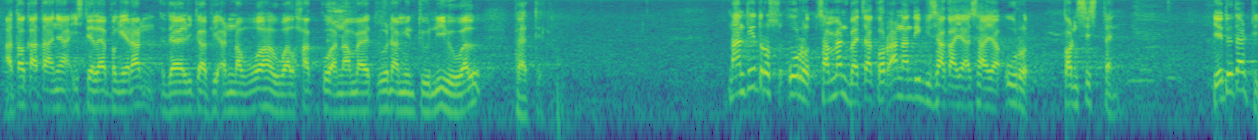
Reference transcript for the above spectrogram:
atau katanya istilah pengiran dzalika bi anna wal haqqu anama yatuna min dunihi wal batil. Nanti terus urut. Sampean baca Quran nanti bisa kayak saya urut konsisten. Yaitu tadi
